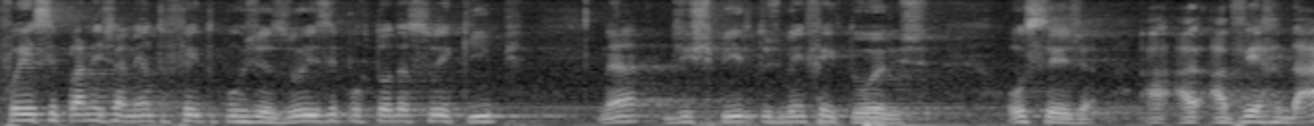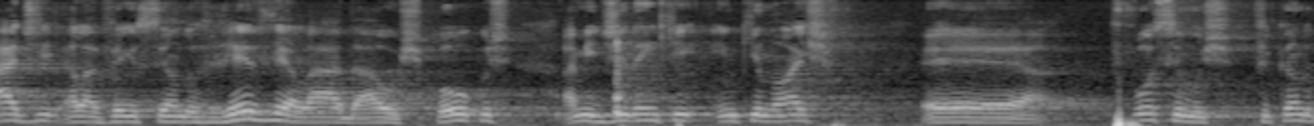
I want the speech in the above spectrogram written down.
foi esse planejamento feito por Jesus e por toda a sua equipe né, de espíritos benfeitores. Ou seja, a, a, a verdade ela veio sendo revelada aos poucos à medida em que, em que nós é, fôssemos ficando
